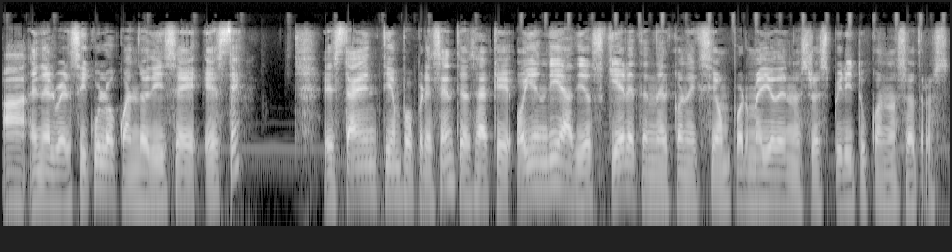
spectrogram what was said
Ah, en el versículo cuando dice este, está en tiempo presente, o sea que hoy en día Dios quiere tener conexión por medio de nuestro espíritu con nosotros.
